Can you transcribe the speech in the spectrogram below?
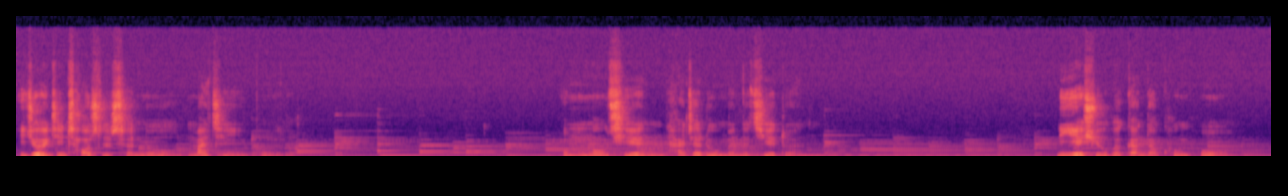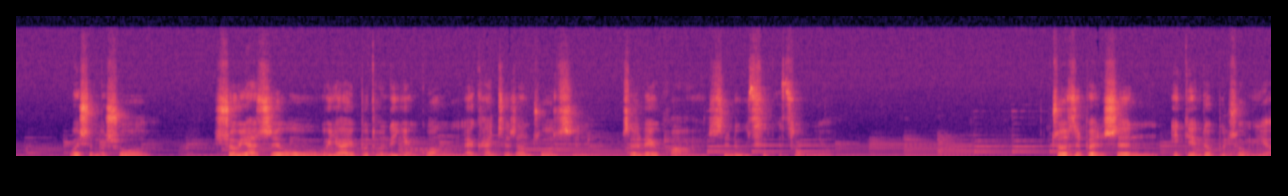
你就已经朝此承诺迈进一步了。我们目前还在入门的阶段，你也许会感到困惑：为什么说首要之物，我要以不同的眼光来看这张桌子？这类话是如此的重要。桌子本身一点都不重要，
